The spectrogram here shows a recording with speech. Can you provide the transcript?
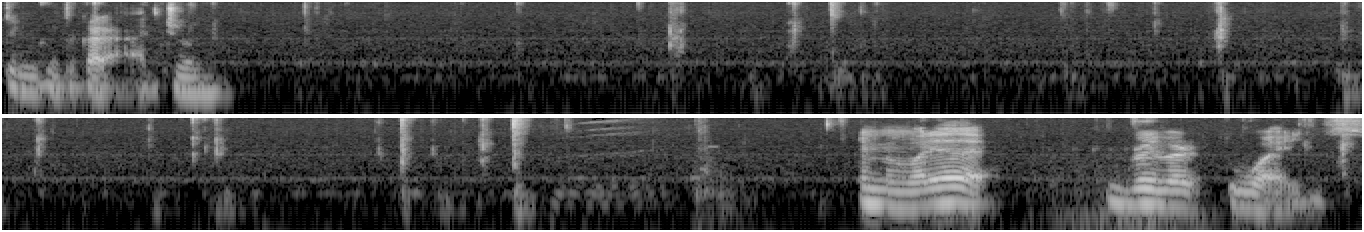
tengo que tocar a John. En memoria de River Wales.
